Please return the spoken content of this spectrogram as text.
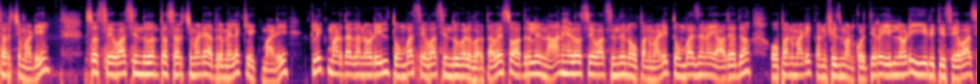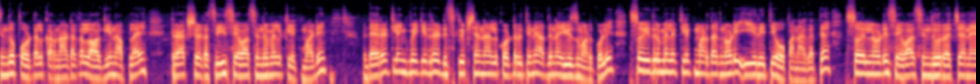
ಸರ್ಚ್ ಮಾಡಿ. ಸೊ ಸೇವಾ ಸಿಂಧು ಅಂತ ಸರ್ಚ್ ಮಾಡಿ, ಅದರ ಮೇಲೆ ಕ್ಲಿಕ್ ಮಾಡಿ. ಕ್ಲಿಕ್ ಮಾಡಿದಾಗ ನೋಡಿ, ಇಲ್ಲಿ ತುಂಬ ಸೇವಾ ಸಿಂಧುಗಳು ಬರ್ತವೆ. ಸೊ ಅದರಲ್ಲಿ ನಾನು ಹೇಳೋ ಸೇವಾ ಸಿಂಧುನ ಓಪನ್ ಮಾಡಿ, ತುಂಬ ಜನ ಯಾವುದ್ಯಾವುದೋ ಓಪನ್ ಮಾಡಿ ಕನ್ಫ್ಯೂಸ್ ಮಾಡ್ಕೊಳ್ತೀರ. ಇಲ್ಲಿ ನೋಡಿ, ಈ ರೀತಿ Seva Sindhu portal Karnataka login apply track status ಈ ಸೇವಾ ಸಿಂಧು ಮೇಲೆ ಕ್ಲಿಕ್ ಮಾಡಿ. ಡೈರೆಕ್ಟ್ ಲಿಂಕ್ ಬೇಕಿದ್ರೆ ಡಿಸ್ಕ್ರಿಪ್ಷನಲ್ಲಿ ಕೊಟ್ಟಿರ್ತೀನಿ, ಅದನ್ನು ಯೂಸ್ ಮಾಡ್ಕೊಳ್ಳಿ. ಸೊ ಇದ್ರ ಮೇಲೆ ಕ್ಲಿಕ್ ಮಾಡಿದಾಗ ನೋಡಿ, ಈ ರೀತಿ ಓಪನ್ ಆಗುತ್ತೆ. ಸೊ ಇಲ್ಲಿ ನೋಡಿ, ಸೇವಾ ಸಿಂಧು ರಚನೆ,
